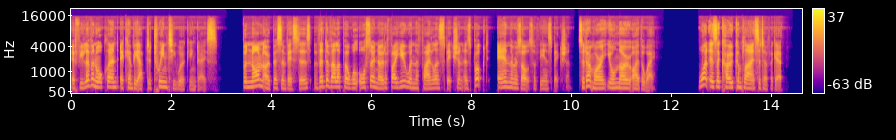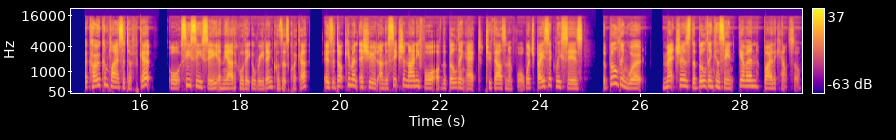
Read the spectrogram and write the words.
If you live in Auckland, it can be up to 20 working days. For non Opes investors, the developer will also notify you when the final inspection is booked and the results of the inspection. So don't worry, you'll know either way. What is a code compliance certificate? A code compliance certificate or CCC in the article that you're reading because it's quicker, is a document issued under Section 94 of the Building Act 2004, which basically says the building work matches the building consent given by the council.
